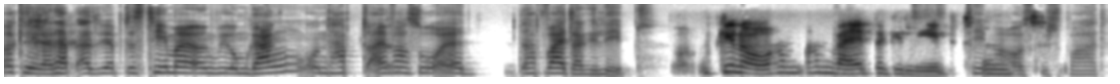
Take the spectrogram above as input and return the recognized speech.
Okay, dann habt also ihr habt das Thema irgendwie umgangen und habt einfach so euer habt weitergelebt. Genau, haben, haben weitergelebt. Thema und, ausgespart,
